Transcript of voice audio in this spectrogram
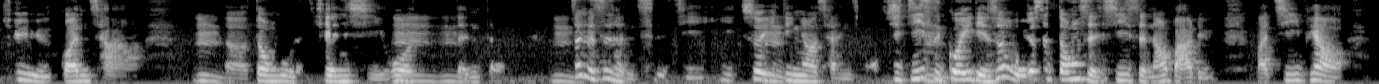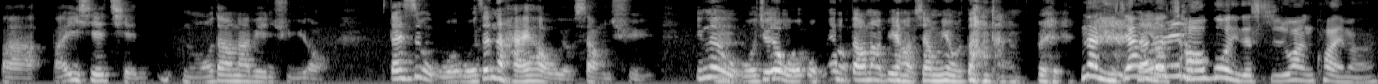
去观察嗯呃动物的迁徙或嗯嗯等等，嗯这个是很刺激，一所以一嗯定要参加。即即使嗯贵一点，所以我就是东省西省，然后把旅把机票把把一些钱挪到那边去用。但是我我真的还好，我有上去，因为我嗯我觉得我我没有到那边，好像没有到南非，那你这样有超过你的十万块吗？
